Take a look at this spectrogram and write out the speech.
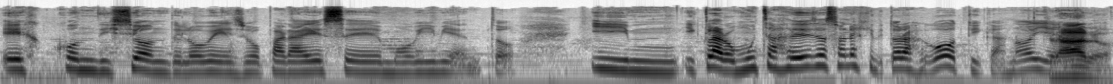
es condición de lo bello para ese movimiento. Y, claro, muchas de ellas son escritoras góticas, ¿no? Y claro.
